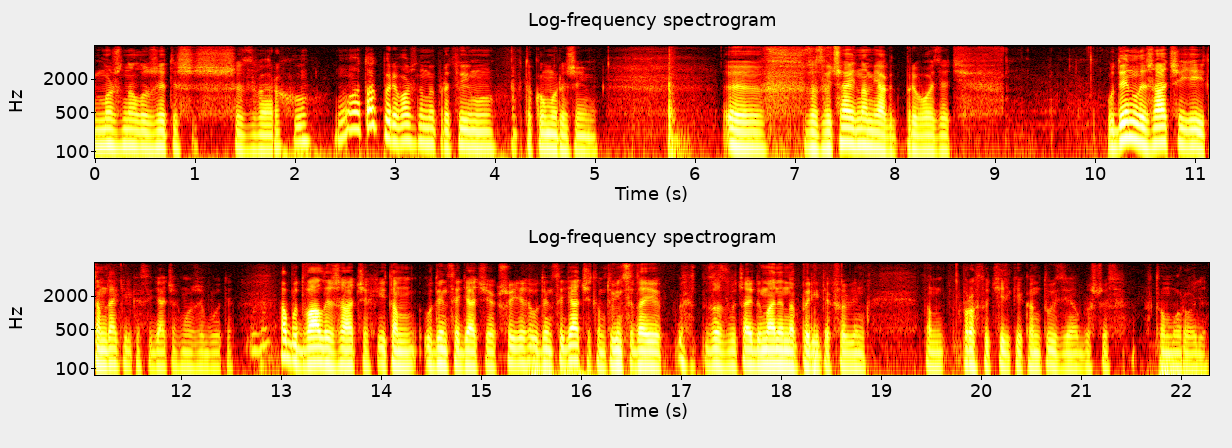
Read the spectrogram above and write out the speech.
І можна ложити ще зверху. Ну, а так переважно ми працюємо в такому режимі. Е, зазвичай нам як привозять? Один лежачий є, і там декілька сидячих може бути. Або два лежачих, і там один сидячий. Якщо є один сидячий, там, то він сідає зазвичай до мене наперед, якщо він там просто тільки контузія або щось в тому роді.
